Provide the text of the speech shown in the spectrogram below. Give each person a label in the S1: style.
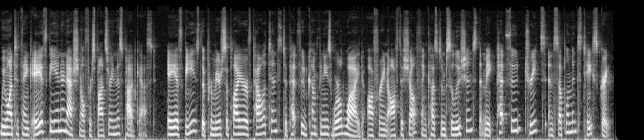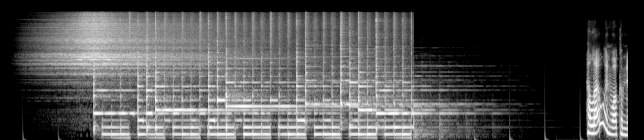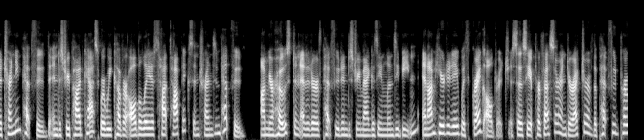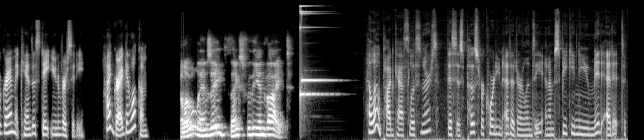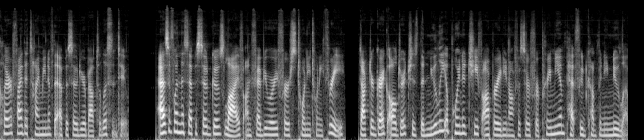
S1: We want to thank AFB International for sponsoring this podcast. AFB is the premier supplier of palatants to pet food companies worldwide, offering off the shelf and custom solutions that make pet food, treats, and supplements taste great. Hello, and welcome to Trending Pet Food, the industry podcast where we cover all the latest hot topics and trends in pet food. I'm your host and editor of Pet Food Industry Magazine, Lindsay Beaton, and I'm here today with Greg Aldrich, Associate Professor and Director of the Pet Food Program at Kansas State University. Hi, Greg, and welcome.
S2: Hello, Lindsay. Thanks for the invite.
S1: Hello, podcast listeners. This is post recording editor Lindsay, and I'm speaking to you mid edit to clarify the timing of the episode you're about to listen to. As of when this episode goes live on February 1st, 2023, Dr. Greg Aldrich is the newly appointed Chief Operating Officer for premium pet food company Nulo.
